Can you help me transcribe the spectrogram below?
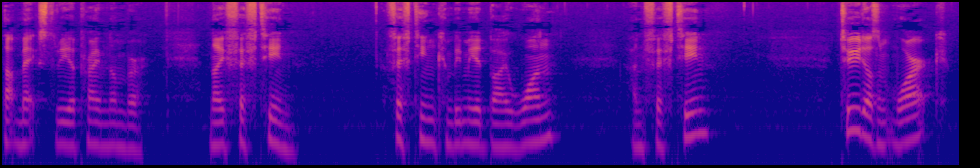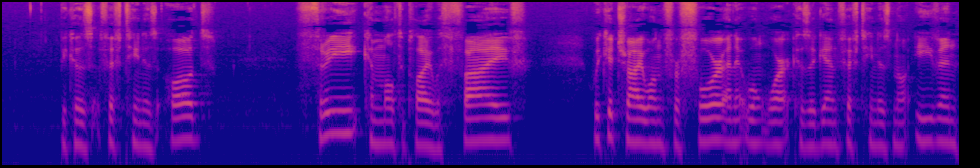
that makes 3 a prime number. Now 15. 15 can be made by 1 and 15. 2 doesn't work because 15 is odd. 3 can multiply with 5. We could try one for 4 and it won't work because again 15 is not even.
